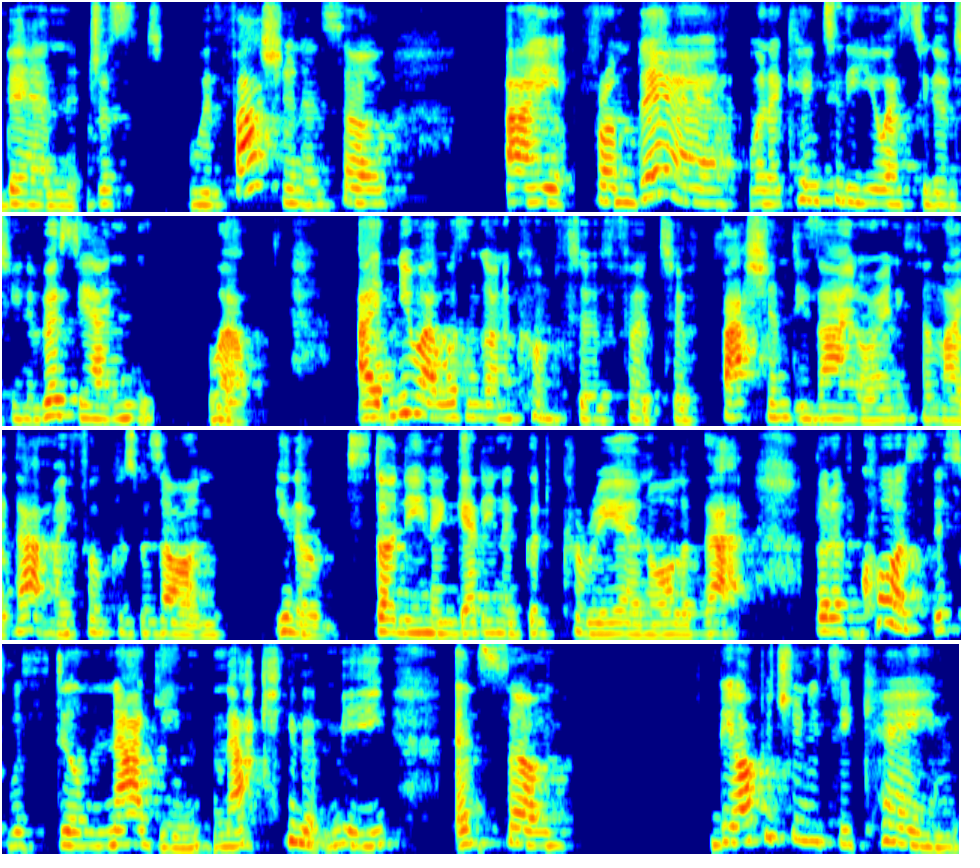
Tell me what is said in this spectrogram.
been just with fashion. And so I, from there, when I came to the US to go to university, I, well, I knew I wasn't going to come to, for, to fashion design or anything like that. My focus was on you know, studying and getting a good career and all of that. But of course, this was still nagging, nagging at me. And so the opportunity came.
